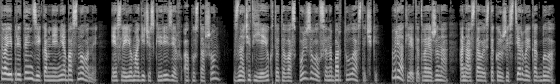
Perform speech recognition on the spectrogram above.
Твои претензии ко мне не обоснованы. Если ее магический резерв опустошен, значит, ею кто-то воспользовался на борту «Ласточки». Вряд ли это твоя жена, она осталась такой же стервой, как была.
